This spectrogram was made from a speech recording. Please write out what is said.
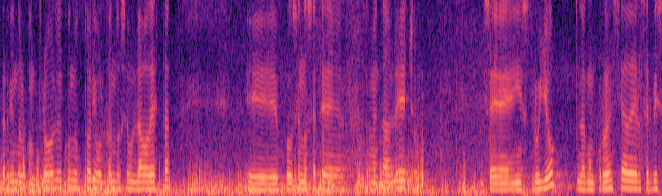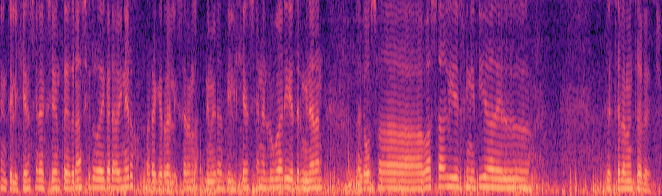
perdiendo el control del conductor y volcándose a un lado de esta, produciéndose este lamentable hecho. Se instruyó la concurrencia del Servicio de Inteligencia en Accidentes de Tránsito de Carabineros para que realizaran las primeras diligencias en el lugar y determinaran la causa basal y definitiva del, de este lamentable hecho.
